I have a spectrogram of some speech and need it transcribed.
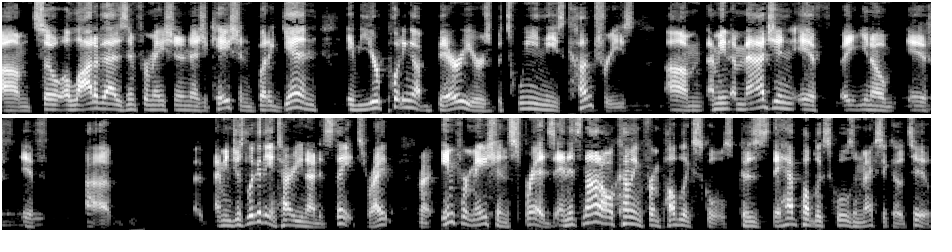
um, so a lot of that is information and education. But again, if you're putting up barriers between these countries, um, I mean, imagine if uh, you know if if uh, I mean, just look at the entire United States, right? Right. Information spreads, and it's not all coming from public schools because they have public schools in Mexico too,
